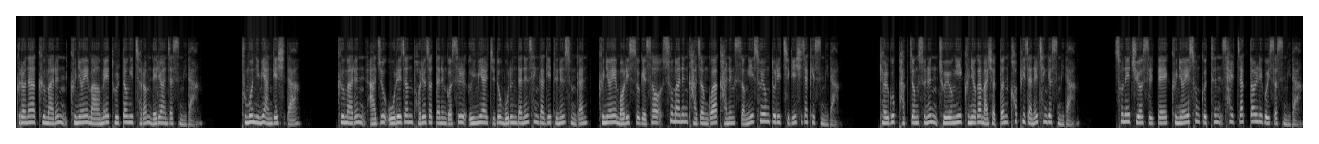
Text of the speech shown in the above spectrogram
그러나 그 말은 그녀의 마음에 돌덩이처럼 내려앉았습니다. 부모님이 안 계시다. 그 말은 아주 오래전 버려졌다는 것을 의미할지도 모른다는 생각이 드는 순간 그녀의 머릿속에서 수많은 가정과 가능성이 소용돌이치기 시작했습니다. 결국 박정수는 조용히 그녀가 마셨던 커피잔을 챙겼습니다. 손에 쥐었을 때 그녀의 손끝은 살짝 떨리고 있었습니다.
